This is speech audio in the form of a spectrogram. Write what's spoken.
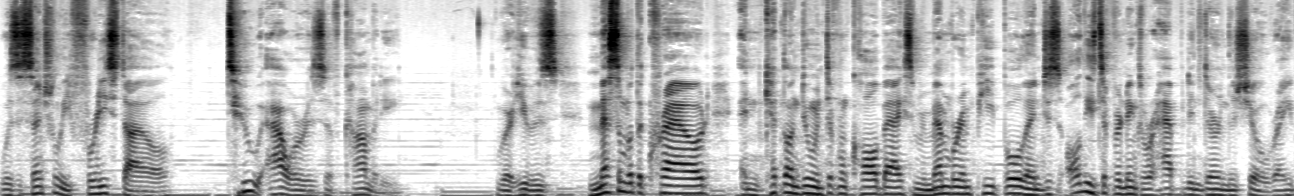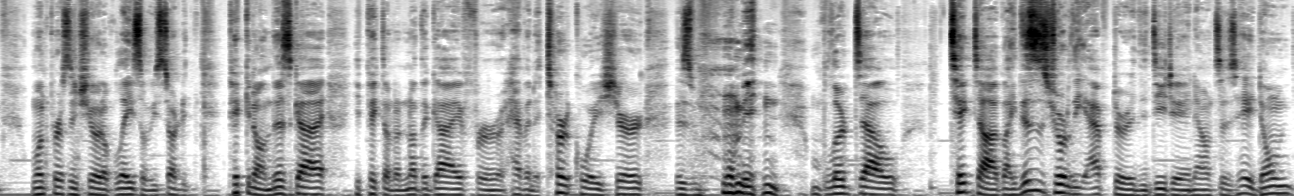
was essentially freestyle two hours of comedy, where he was messing with the crowd and kept on doing different callbacks and remembering people and just all these different things were happening during the show, right? One person showed up late, so he started picking on this guy. He picked on another guy for having a turquoise shirt. This woman blurts out TikTok. Like this is shortly after the DJ announces, "Hey, don't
